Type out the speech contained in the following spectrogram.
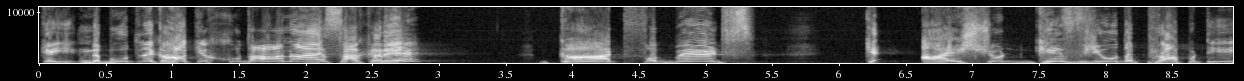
کہ نبوت نے کہا کہ خدا نہ ایسا کرے۔ God forbids کہ I should give you the property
